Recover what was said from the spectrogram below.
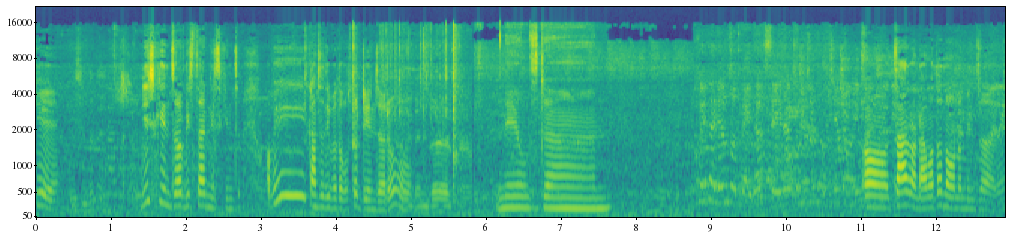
के? निस्किन्छ बिस्तारै निस्किन्छ। अबै कान्छ तिमी त कस्तो डेन्जर हो। नेल्स डन चार घन्टा मात्र नुहाउनु मिल्छ अरे।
